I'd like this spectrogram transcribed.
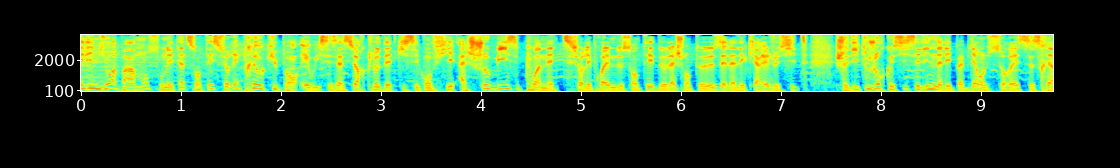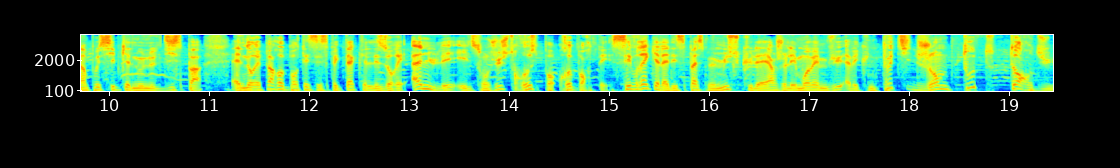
Céline Dion, apparemment, son état de santé serait préoccupant. Et oui, c'est sa sœur Claudette qui s'est confiée à showbiz.net sur les problèmes de santé de la chanteuse. Elle a déclaré, je cite, Je dis toujours que si Céline n'allait pas bien, on le saurait. Ce serait impossible qu'elle nous ne le dise pas. Elle n'aurait pas reporté ses spectacles, elle les aurait annulés et ils sont juste reportés. C'est vrai qu'elle a des spasmes musculaires. Je l'ai moi-même vue avec une petite jambe toute tordue.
